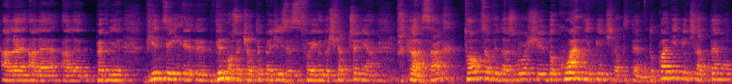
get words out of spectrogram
ale, ale, ale pewnie więcej y, y, wy możecie o tym powiedzieć ze swojego doświadczenia w klasach. To, co wydarzyło się dokładnie 5 lat temu. Dokładnie 5 lat temu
